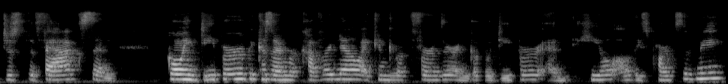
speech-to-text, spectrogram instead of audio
just the facts and going deeper because I'm recovered now. I can look further and go deeper and heal all these parts of me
